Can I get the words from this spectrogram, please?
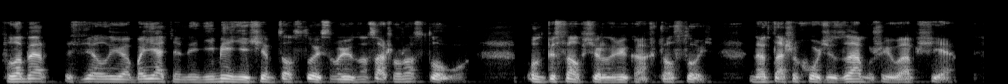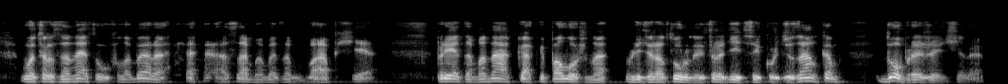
Флабер сделал ее обаятельной не менее, чем Толстой свою Наташу Ростову. Он писал в «Черновиках» Толстой «Наташа хочет замуж и вообще». Вот Розанетта у Флабера, а сам об этом вообще – при этом она, как и положено в литературной традиции куртизанкам, добрая женщина.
